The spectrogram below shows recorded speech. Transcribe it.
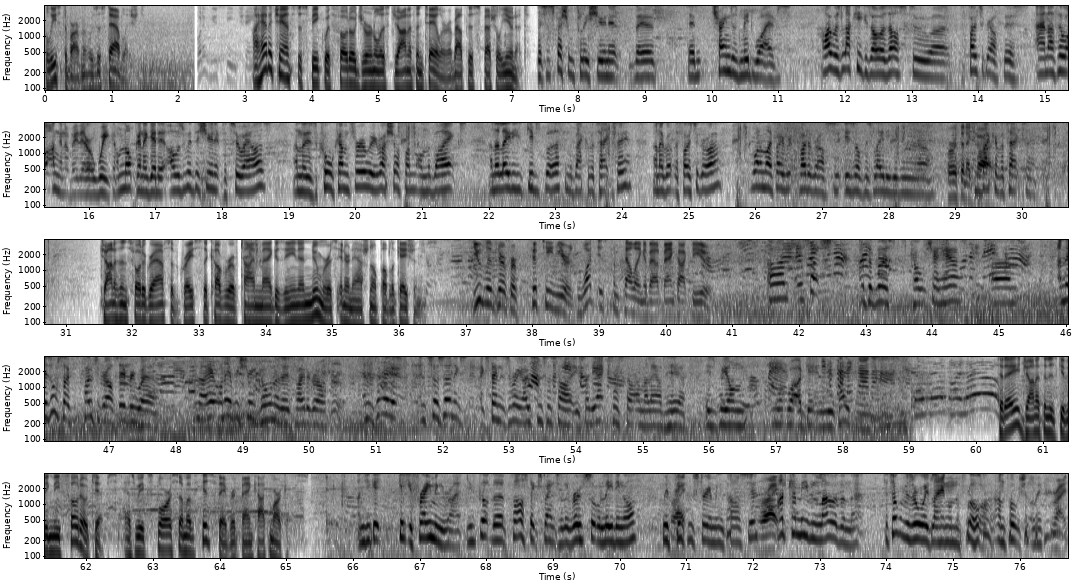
Police Department was established. I had a chance to speak with photojournalist Jonathan Taylor about this special unit. It's a special police unit. They're, they're trained as midwives. I was lucky because I was asked to uh, photograph this, and I thought I'm going to be there a week. I'm not going to get it. I was with this unit for two hours, and there's a call come through. We rush off on, on the bikes, and a lady gives birth in the back of a taxi, and I got the photograph. One of my favourite photographs is of this lady giving uh, Birth in a the car. back of a taxi. Jonathan's photographs have graced the cover of Time magazine and numerous international publications. You've lived here for 15 years. What is compelling about Bangkok to you? Um, it's such a diverse culture here, um, and there's also photographs everywhere. You know, on every street corner there's photographs, and it's a very, and to a certain ex- extent, it's a very open society. So the access that I'm allowed here is beyond what, what I'd get in the UK, for instance. Today, Jonathan is giving me photo tips as we explore some of his favorite Bangkok markets. And you get get your framing right. You've got the fast expanse of the roof sort of leading off, with Right. people streaming past you. Right. I'd come even lower than that. Photographers are always laying on the floor, unfortunately. Right.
